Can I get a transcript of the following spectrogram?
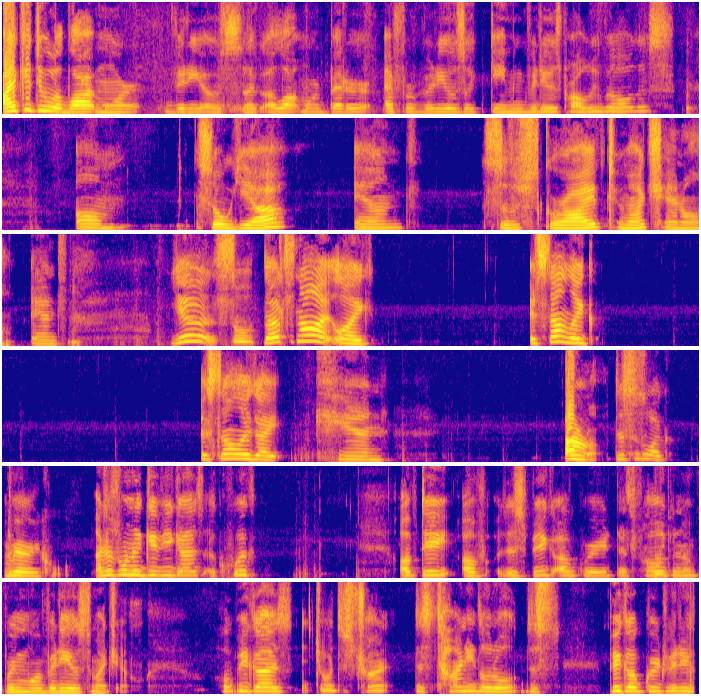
I could do a lot more videos, like a lot more better effort videos, like gaming videos, probably with all this. Um, so yeah, and subscribe to my channel, and yeah, so that's not like, it's not like, it's not like I can, I don't know, this is like very cool. I just want to give you guys a quick update of this big upgrade that's probably going to bring more videos to my channel. Hope you guys enjoyed this this tiny little this big upgrade video.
